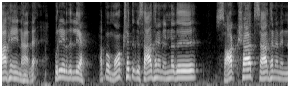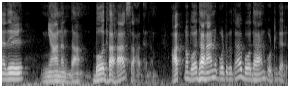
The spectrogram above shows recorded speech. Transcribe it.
ஆகையினால் புரியறது இல்லையா? அப்போ மோட்சத்துக்கு சாதனம் என்னது? சாட்சாத் சாதனம் என்னது? ஞானந்தான் போதா சாதனம். ஆத்மபோதகான்னு போட்டுக்கிறதா போதான்னு போட்டிருக்காரு.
